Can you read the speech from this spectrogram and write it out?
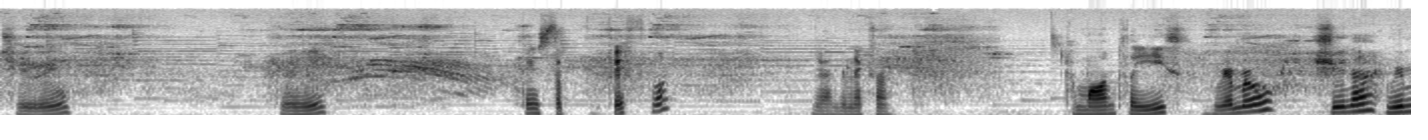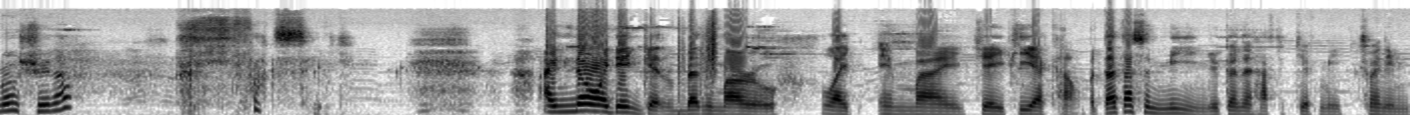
two, three. I think it's the fifth one. Yeah, the next one. Come on, please. Rimuru? Shuna? Rimuru? Shuna? Fuck's sake. I know I didn't get Benimaru like in my JP account, but that doesn't mean you're gonna have to give me 20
